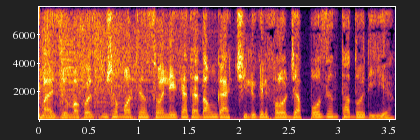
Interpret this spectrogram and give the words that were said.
Mas uma coisa que me chamou a atenção ali, que até dá um gatilho, que ele falou de aposentadoria.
